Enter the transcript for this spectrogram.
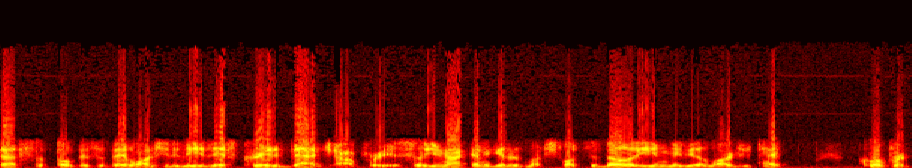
that's the focus that they want you to be. They've created that job for you, so you're not going to get as much flexibility in maybe a larger type corporate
